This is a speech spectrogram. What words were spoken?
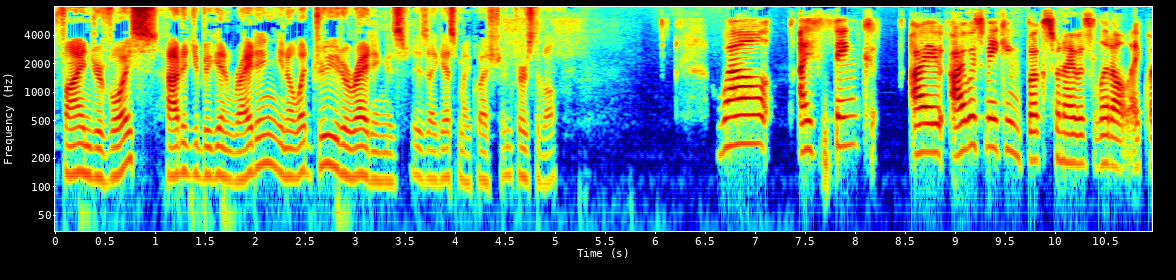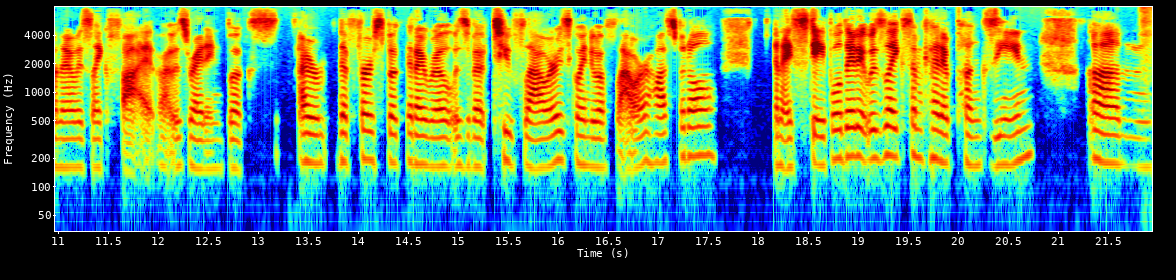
find your voice? How did you begin writing? You know, what drew you to writing is is I guess my question first of all. Well, I think I I was making books when I was little, like when I was like 5. I was writing books. I the first book that I wrote was about two flowers going to a flower hospital and I stapled it. It was like some kind of punk zine. Um,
